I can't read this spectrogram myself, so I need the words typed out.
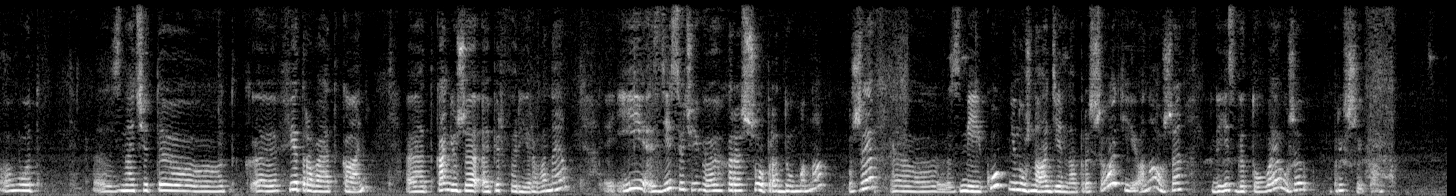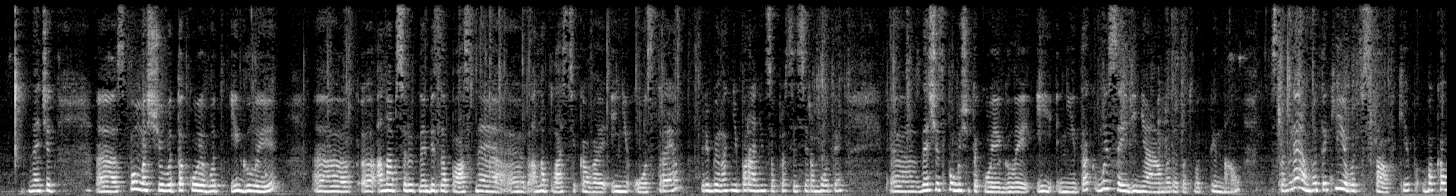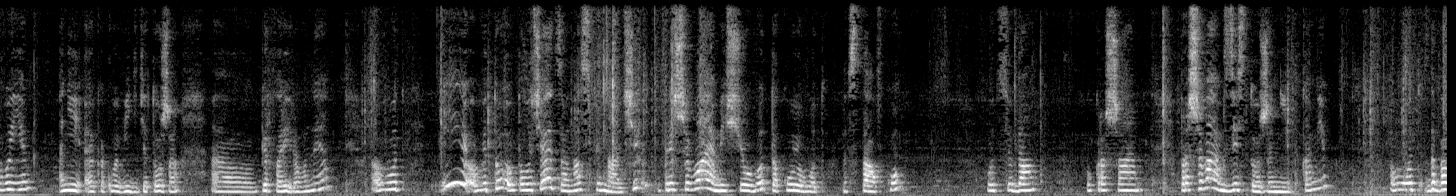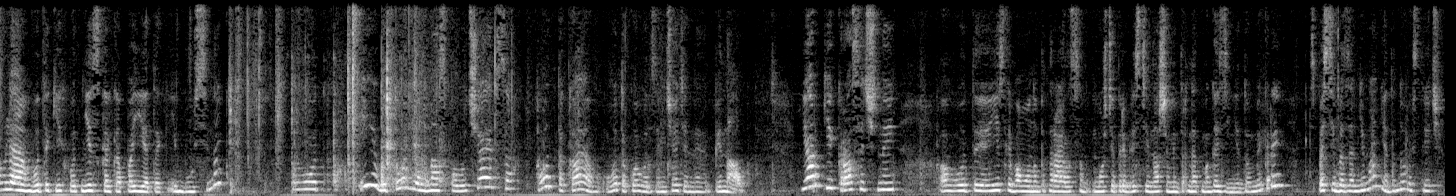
Вот. Значит, э, фетровая ткань. Ткань уже перфорированная. И здесь очень хорошо продумано уже э, змейку, не нужно отдельно прошивать, и она уже есть готовая, уже пришита. Значит, э, с помощью вот такой вот иглы, э, она абсолютно безопасная, э, она пластиковая и не острая, ребенок не поранится в процессе работы. Э, значит, с помощью такой иглы и ниток мы соединяем вот этот вот пенал, вставляем вот такие вот вставки боковые, они, э, как вы видите, тоже э, перфорированные. Вот. И в итоге получается у нас спинальчик. Пришиваем еще вот такую вот вставку. Вот сюда украшаем. Прошиваем здесь тоже нитками. Вот. Добавляем вот таких вот несколько пайеток и бусинок. Вот. И в итоге у нас получается вот, такая, вот такой вот замечательный пенал. Яркий, красочный. Вот. Если вам он понравился, можете приобрести в нашем интернет-магазине Дом игры. Спасибо за внимание. До новых встреч.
